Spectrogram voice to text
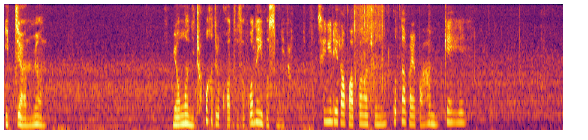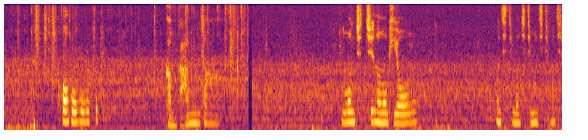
입지 않으면 영원히 초보가 될 것 같아서 꺼내 입었습니다. 생일이라고 아빠가 준 꽃다발과 함께. 호호호호 감사합니다. 먼치치 너무 귀여워요. 먼치치 먼치치 먼치치 먼치치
